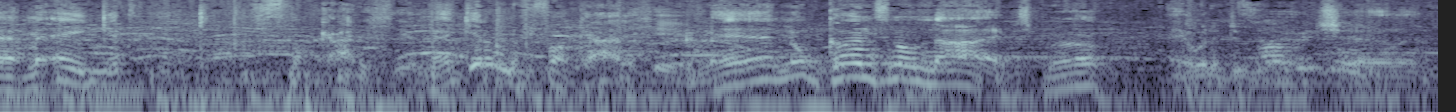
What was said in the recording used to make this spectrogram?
That, man? Hey, get, get the fuck out of here, man. Get him the fuck out of here, man. No guns, no knives, bro. Hey, what to do, man? Chillin'.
